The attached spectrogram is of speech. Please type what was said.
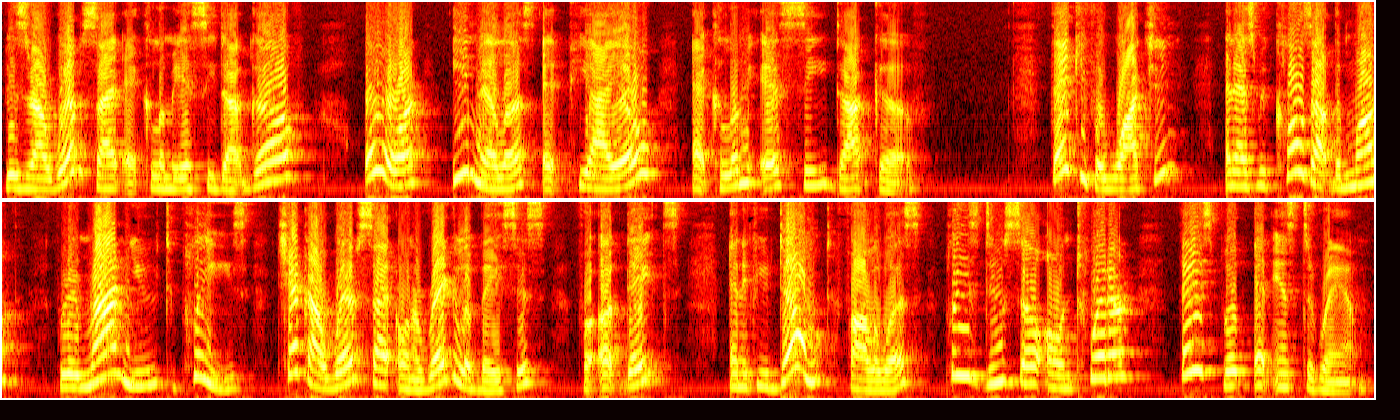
visit our website at columbiasc.gov or email us at pio at columbiasc.gov. Thank you for watching, and as we close out the month, we remind you to please check our website on a regular basis for updates, and if you don't follow us, please do so on Twitter, Facebook, and Instagram.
